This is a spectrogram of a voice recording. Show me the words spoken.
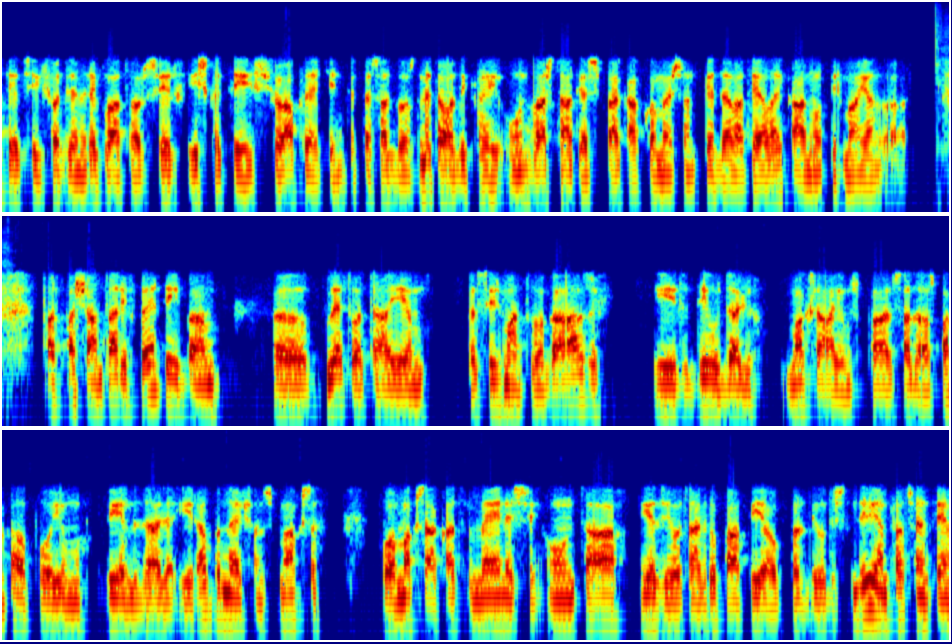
Attiecīgi šodien regulators ir izskatījis šo aprēķinu, ka tas atbilst metodikai un var stāties spēkā komersantu piedāvātajā laikā no 1. janvāra. Par pašām tarifu vērtībām Uh, lietotājiem, kas izmanto gāzi, ir divu daļu maksājums par sadalās pakalpojumu. Viena daļa ir abonēšanas maksa, ko maksā katru mēnesi, un tā iedzīvotāju grupā pieaug par 22%.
